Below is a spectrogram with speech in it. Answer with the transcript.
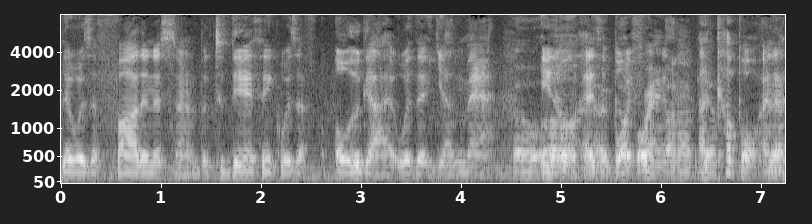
there was a father and a son, but today I think was an older guy with a young man, Oh, you know, oh, as a, a couple? boyfriend, Uh-huh, a yeah. couple, and Yeah.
